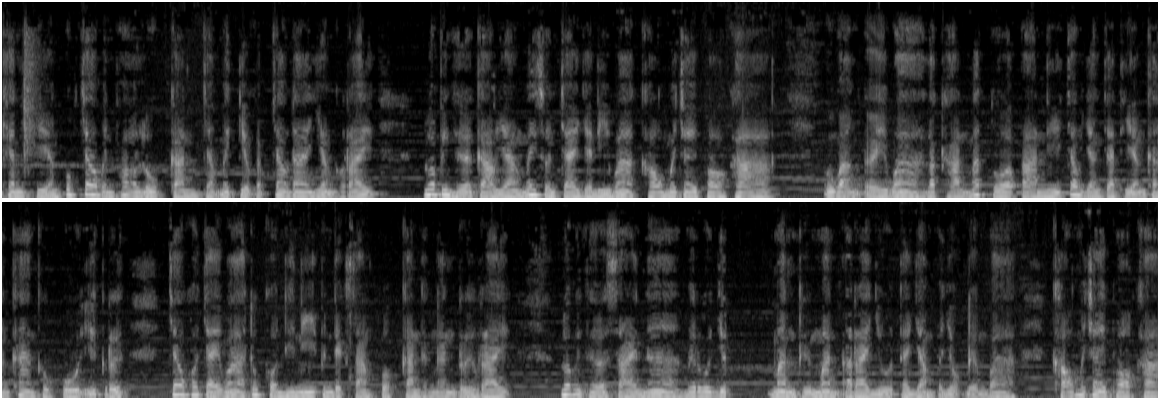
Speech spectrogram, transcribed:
แค้นเสียงพวกเจ้าเป็นพ่อลูกกันจะไม่เกี่ยวกับเจ้าได้อย่างไรรวบปิงเหอกล่าวอย่างไม่สนใจจะดีว่าเขาไม่ใช่พ่อข้า อูหวังเอ่ยว่าหลักฐานมัดตัวปานนี้เจ้ายังจะเถียงข้างๆเขาปูอีกหรือ เจ้าเข้าใจว่าทุกคนที่นี้เป็นเด็กสามขวบกันทั้งนั้นหรือไรรวบปิงเหอสายหน้าไม่รู้ยึดมั่นถือมั่นอะไรอยู่แต่ย้ำประโยคเดิมว่า เขาไม่ใช่พ่อข้า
